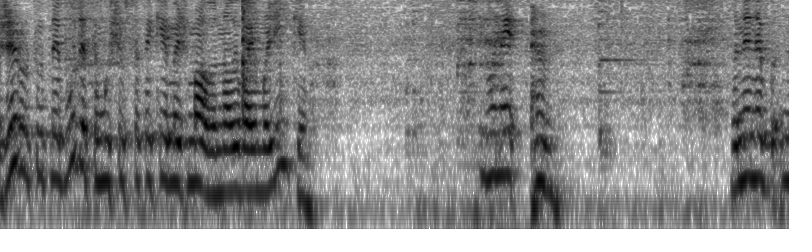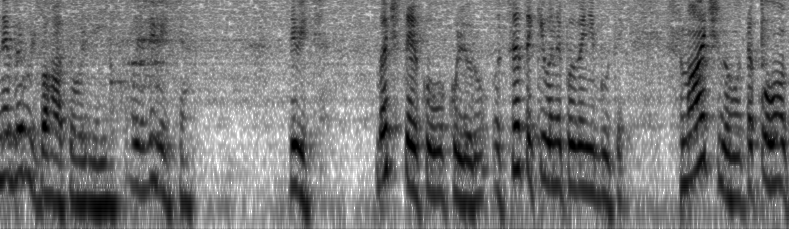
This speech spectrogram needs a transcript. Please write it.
жиру тут не буде, тому що все-таки ми ж мало наливаємо лійки. І вони, вони не, не беруть багато олії. Ось дивіться. Дивіться. Бачите, якого кольору? Оце такі вони повинні бути. Смачного, такого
